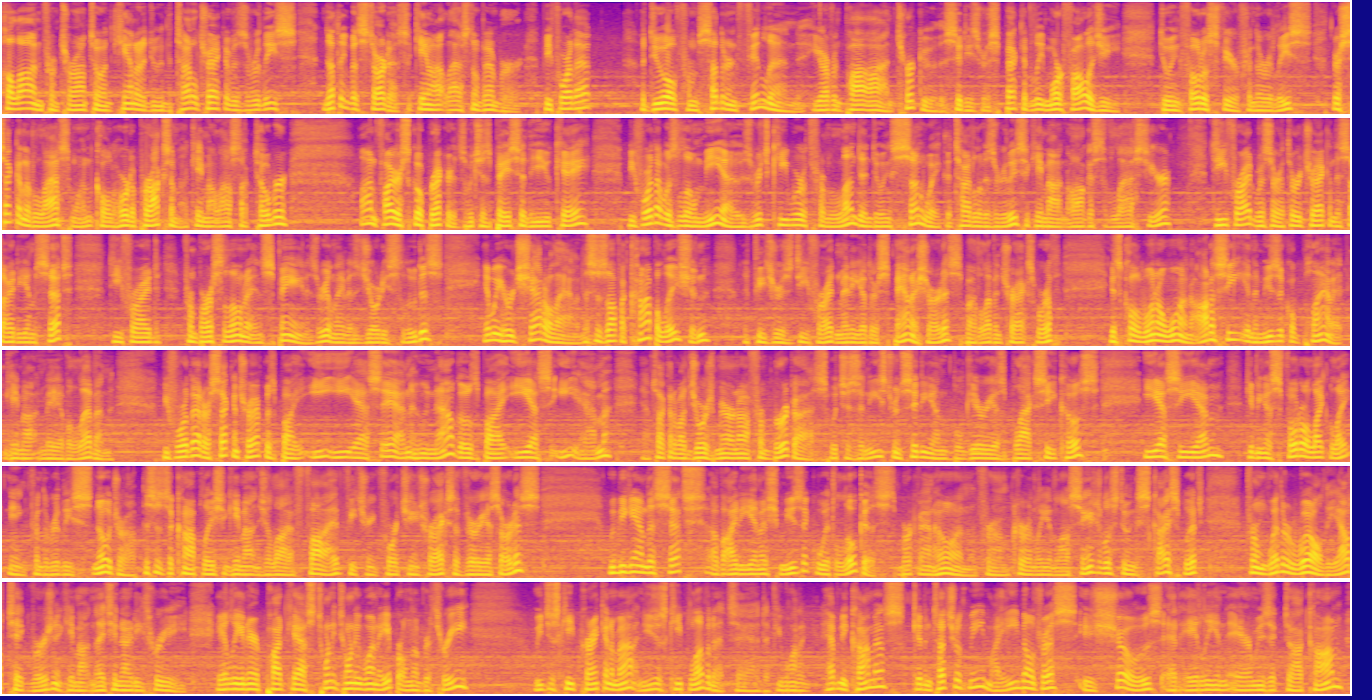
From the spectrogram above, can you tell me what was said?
Halan from Toronto and Canada doing the title track of his release, Nothing But Stardust. It came out last November. Before that, a duo from southern Finland, Järvenpää and Turku, the cities respectively, Morphology, doing Photosphere from their release. Their second to the last one, called Horta Proxima, came out last October on Firescope Records, which is based in the UK. Before that was Lomia, who's Rich Keyworth from London doing Sunwake, the title of his release. It came out in August of last year. D-Fried was our third track in this IDM set. D-Fried from Barcelona in Spain. His real name is Jordi Saludas. And we heard Shadowland. This is off a compilation that features D-Fried and many other Spanish artists, about 11 tracks worth. It's called 101 Odyssey in the Musical Planet and came out in May of 11. Before that, our second track was by EESN, who now goes by ESEM. I'm talking about George Marinov from Burgas, which is an eastern city on Bulgaria's Black Sea coast. ESEM giving us Photo Like Lightning from the release Snowdrop. This is a compilation came out in July of 5, featuring 14 tracks of various artists. We began this set of IDMish music with Locust, Mark Van Hoen from currently in Los Angeles doing Sky Split from Weathered Well, the outtake version. It came out in 1993. Alien Air Podcast 2021, April number three. We just keep cranking them out and you just keep loving it. And if you want to have any comments, get in touch with me. My email address is shows at alienairmusic.com.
